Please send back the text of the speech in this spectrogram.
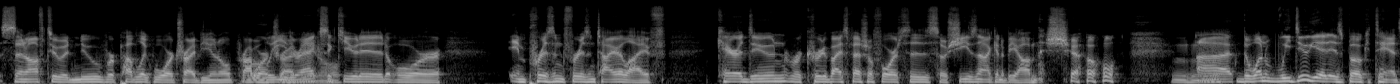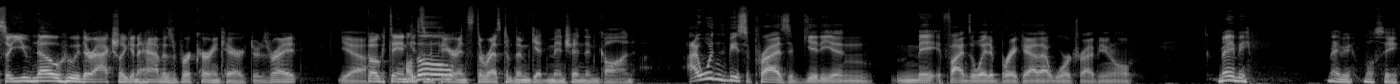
sent off to a new Republic War Tribunal, probably either Tribunal. executed or imprisoned for his entire life. Cara Dune recruited by special forces, so she's not going to be on the show. mhm. Uh, the one we do get is Bo Katan, so you know who they're actually going to have as recurring characters, right? yeah, Bo Katan gets an appearance, the rest of them get mentioned and gone. I wouldn't be surprised if Gideon may, finds a way to break out of that war tribunal. Maybe, maybe we'll see.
